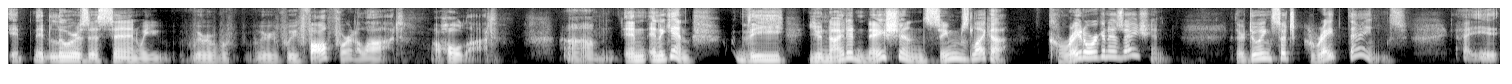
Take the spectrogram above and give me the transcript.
it it, lures us in. We we we we fall for it a lot, a whole lot. Um, and and again, the United Nations seems like a great organization. They're doing such great things. It-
